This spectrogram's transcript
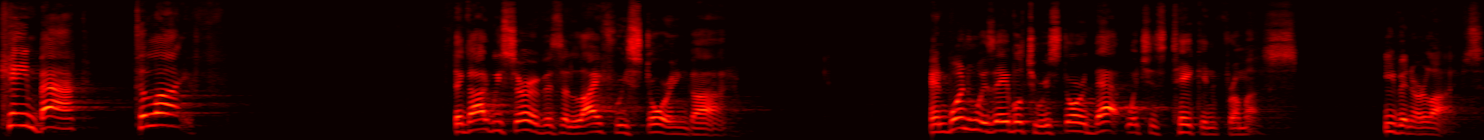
came back to life. The God we serve is a life restoring God, and one who is able to restore that which is taken from us, even our lives.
